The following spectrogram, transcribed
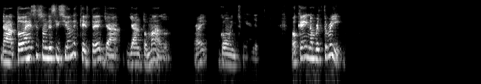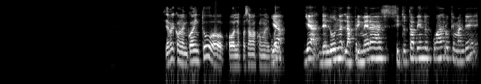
Now, todas esas son decisiones que ustedes ya, ya han tomado. right? Going to. Okay, number three. ¿Siempre con el going to o, o nos pasamos con el will? Ya, ya, del uno, las primeras, si tú estás viendo el cuadro que mandé,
